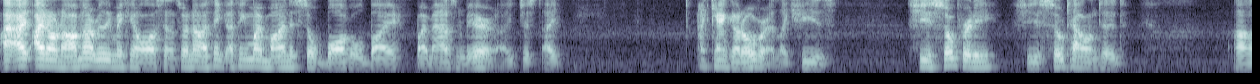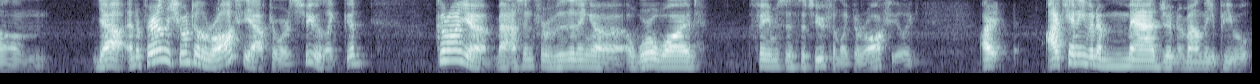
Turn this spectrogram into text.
I, I, I don't know. I'm not really making a lot of sense right now. I think I think my mind is still boggled by by Madison Beer. I just I I can't get over it. Like she's she's so pretty. She is so talented. Um, yeah, and apparently she went to the Roxy afterwards too. Like good, good on you, Madison, for visiting a, a worldwide famous institution like the Roxy. Like, I I can't even imagine amount of people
